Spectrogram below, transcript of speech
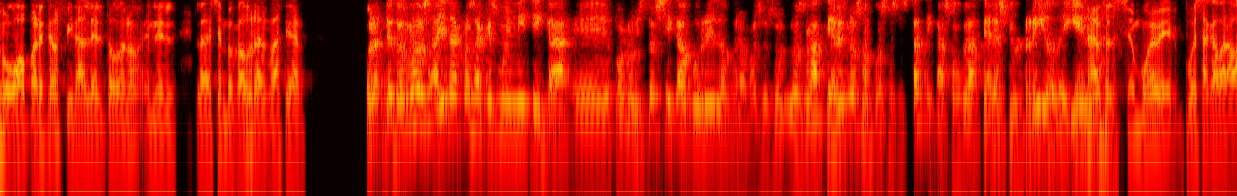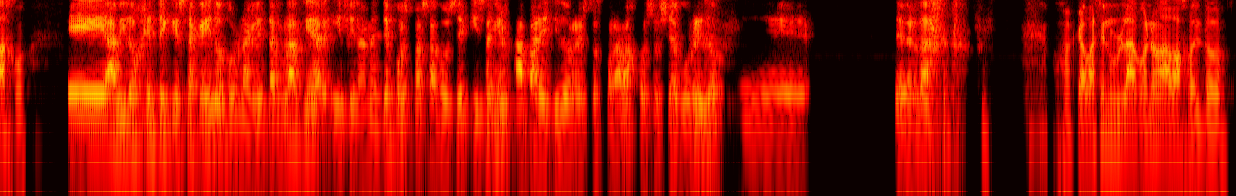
O aparece al final del todo, ¿no? En el, la desembocadura del glaciar. Bueno, de todos modos, hay una cosa que es muy mítica, eh, por lo visto sí que ha ocurrido, pero pues eso, los glaciares no son cosas estáticas, son glaciares, un río de hielo. Claro, se mueve, puedes acabar abajo. Eh, ha habido gente que se ha caído por una grieta glaciar y finalmente, pues pasados X años, ha aparecido restos por abajo. Eso sí ha ocurrido. Eh, de verdad. O acabas en un lago, ¿no? Abajo del todo.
